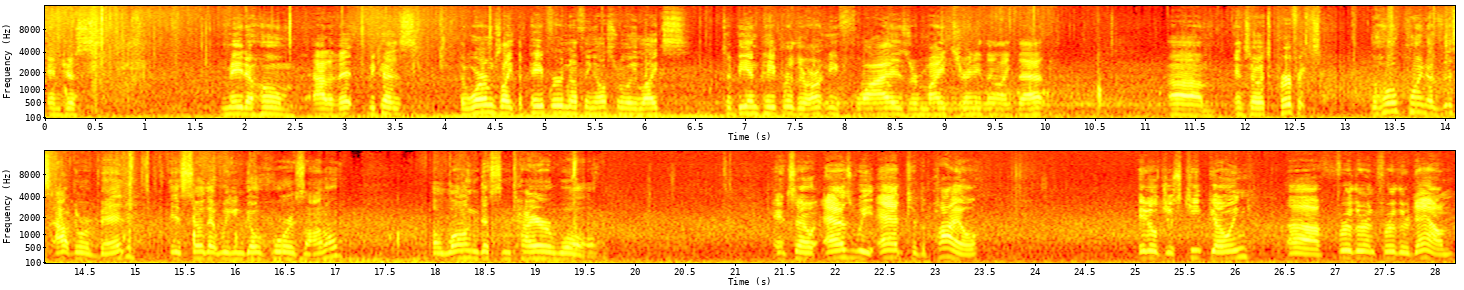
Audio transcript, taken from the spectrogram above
and just made a home out of it because the worms like the paper, nothing else really likes to be in paper. There aren't any flies or mites or anything like that. Um, and so it's perfect. The whole point of this outdoor bed is so that we can go horizontal along this entire wall. And so as we add to the pile, it'll just keep going uh, further and further down.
